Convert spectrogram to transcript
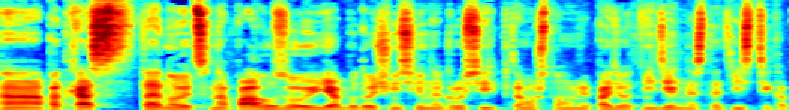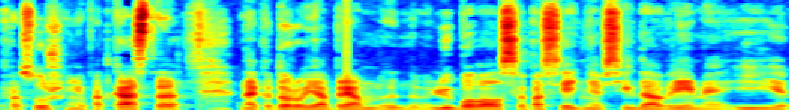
а, подкаст становится на паузу, я буду очень сильно грустить, потому что у меня пойдет недельная статистика прослушивания подкаста, на которую я прям э, любовался последнее всегда время, и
